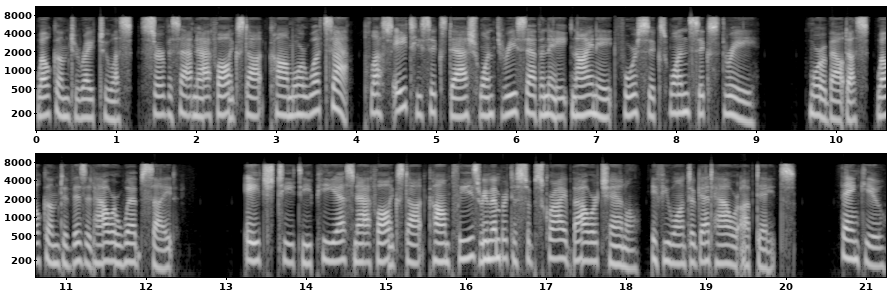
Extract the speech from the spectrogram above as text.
welcome to write to us, service at nafawigs.com or WhatsApp, plus 86 13789846163. More about us, welcome to visit our website https nafawigs.com please remember to subscribe our channel if you want to get our updates. Thank you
